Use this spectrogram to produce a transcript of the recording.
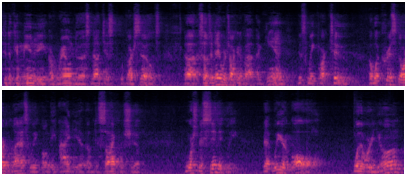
to the community around us, not just with ourselves. Uh, so today we're talking about, again, this week, part two of what Chris started last week on the idea of discipleship. More specifically, that we are all, whether we're young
